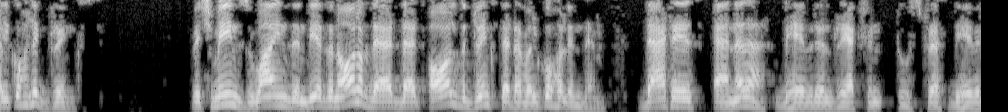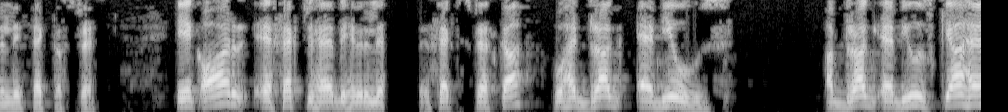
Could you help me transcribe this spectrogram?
alcoholic drinks which means wines and beers and all of that, that all the drinks that have alcohol in them, that is another behavioral reaction to stress, behavioral effect of stress. ایک اور افیکٹ جو ہے بہیویئر افیکٹ اسٹریس کا وہ ہے ڈرگ ایبیوز اب ڈرگ ایبیوز کیا ہے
